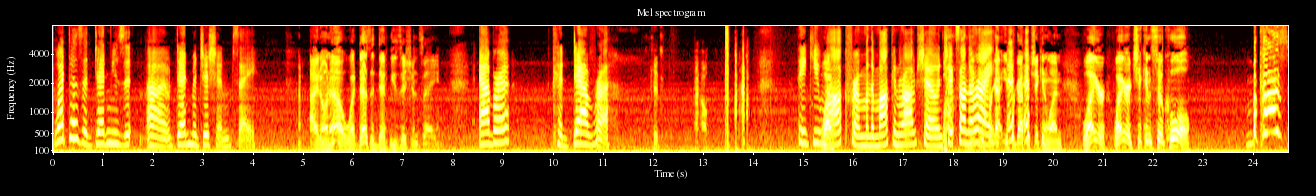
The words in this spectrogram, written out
What does a dead music uh, dead magician say? I don't know. What does a dead musician say? Abra cadabra. Kid. Wow. Thank you, Mock from the Mock and Rob show and Chicks on the you, Right. You forgot, you forgot the chicken one. Why are why are chickens so cool? Because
